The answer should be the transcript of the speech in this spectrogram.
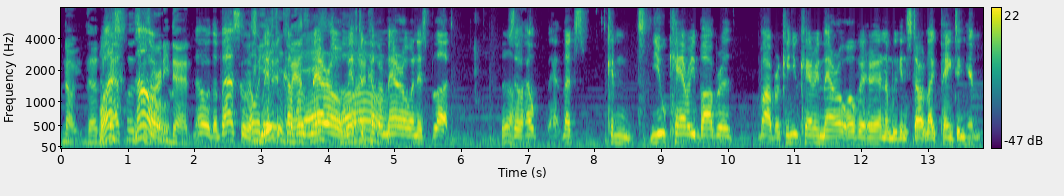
No, the, the basilisk No. is already dead. No, the basilisk. Oh, it we have to cover basilisk? Marrow. We have to Oh. cover Marrow in his blood. Ugh. So help. Let's. Can you carry Barbara? Barbara, can you carry Marrow over here and then we can start like painting him?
